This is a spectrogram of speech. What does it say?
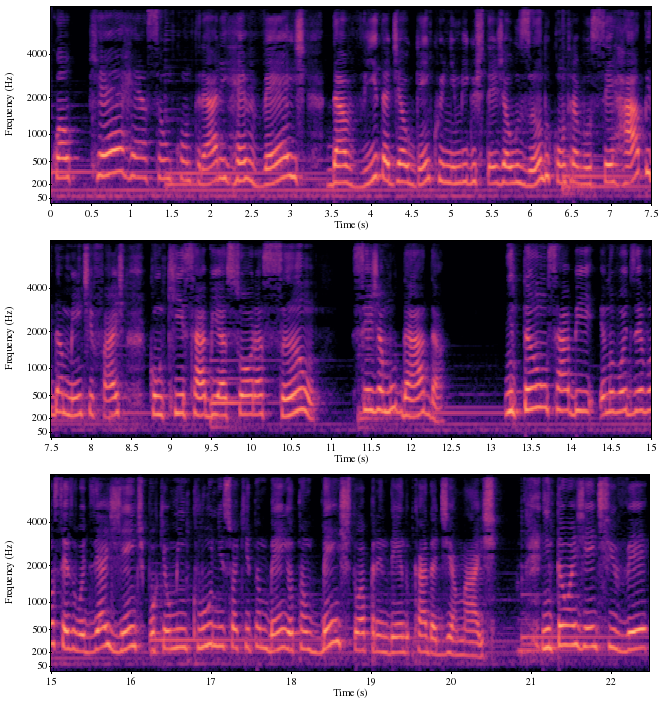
qualquer reação contrária e revés da vida de alguém que o inimigo esteja usando contra você rapidamente faz com que, sabe, a sua oração seja mudada. Então, sabe, eu não vou dizer vocês, eu vou dizer a gente, porque eu me incluo nisso aqui também. Eu também estou aprendendo cada dia mais. Então a gente vê,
